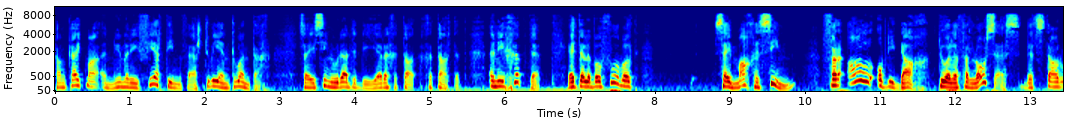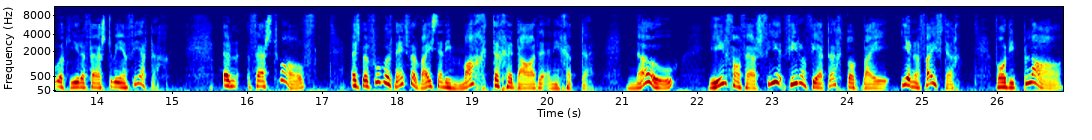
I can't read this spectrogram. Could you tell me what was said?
Gaan kyk maar in Numeri 14 vers 22. Sy sien hoe dat die Here getart het. In Egipte het hulle byvoorbeeld sy mag gesien veral op die dag toe hulle verlos is. Dit staan ook hier in vers 42. In vers 12 is byvoorbeeld net verwys na die magtige dade in Egipte. Nou hier van vers 4, 44 tot by 51 word die pla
